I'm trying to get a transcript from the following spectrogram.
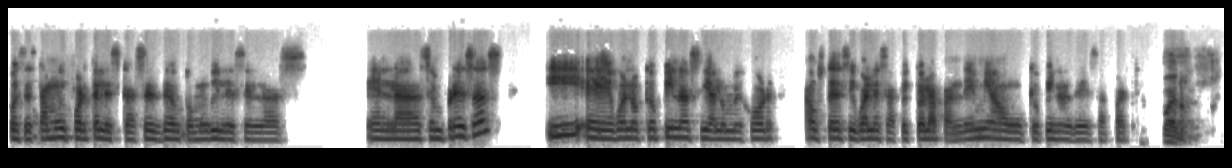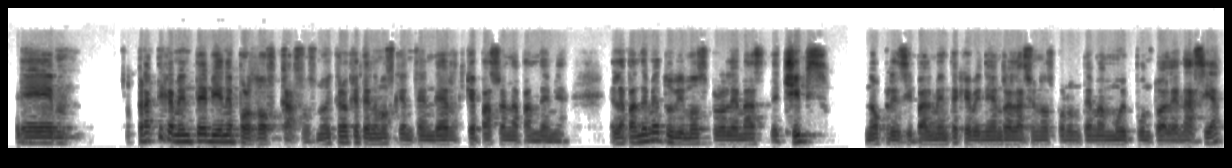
pues está muy fuerte la escasez de automóviles en las en las empresas. Y eh, bueno, ¿qué opinas si a lo mejor a ustedes igual les afectó la pandemia o qué opinas de esa parte? Bueno, eh, prácticamente viene por dos casos, ¿no? Y creo que tenemos que entender qué pasó en la pandemia. En la pandemia tuvimos problemas de chips, ¿no? Principalmente que venían relacionados por un tema muy puntual en Asia.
